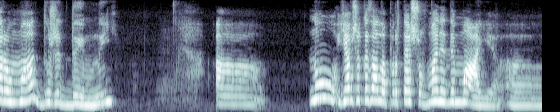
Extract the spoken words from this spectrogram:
аромат дуже димний. А, ну, я вже казала про те, що в мене немає а,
